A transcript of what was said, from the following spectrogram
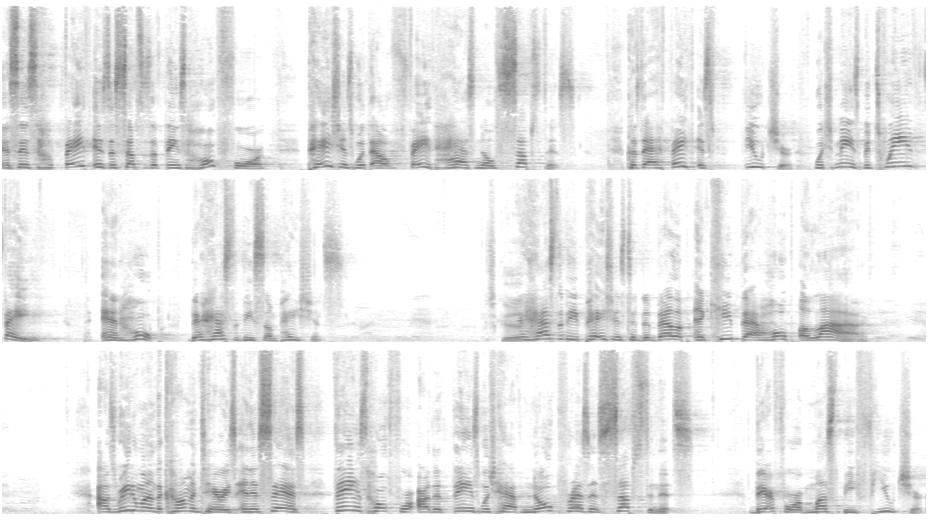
And since faith is the substance of things hoped for, patience without faith has no substance. Because that faith is future, which means between faith and hope, there has to be some patience. It's There has to be patience to develop and keep that hope alive. I was reading one of the commentaries, and it says, Things hoped for are the things which have no present substance, therefore must be future.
